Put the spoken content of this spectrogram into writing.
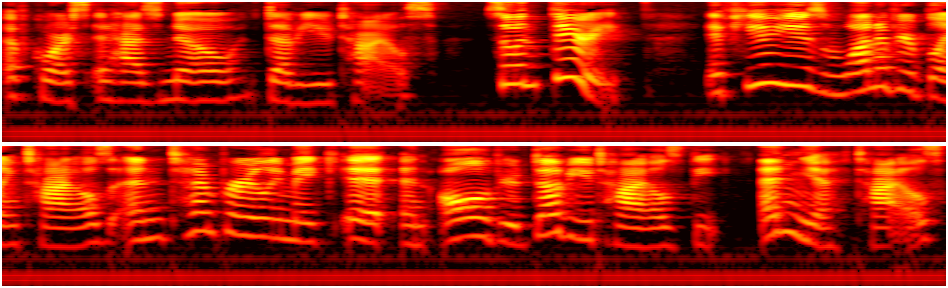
of course, it has no W tiles. So, in theory, if you use one of your blank tiles and temporarily make it and all of your W tiles the Enya tiles,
